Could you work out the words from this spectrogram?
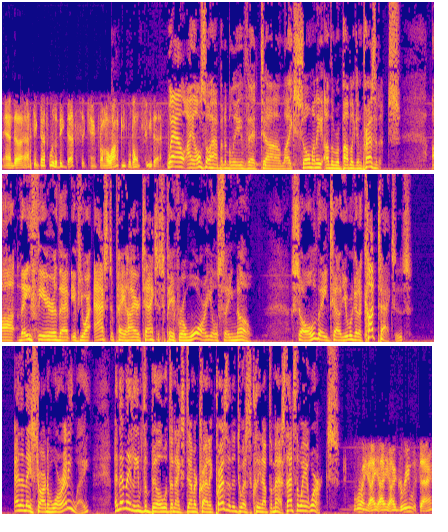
And uh, I think that's where the big deficit came from. And a lot of people don't see that. Well, I also happen to believe that, uh, like so many other Republican presidents, uh, they fear that if you are asked to pay higher taxes to pay for a war, you'll say no. So they tell you we're going to cut taxes, and then they start a war anyway, and then they leave the bill with the next Democratic president who has to clean up the mess. That's the way it works. Right, I, I, I agree with that,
